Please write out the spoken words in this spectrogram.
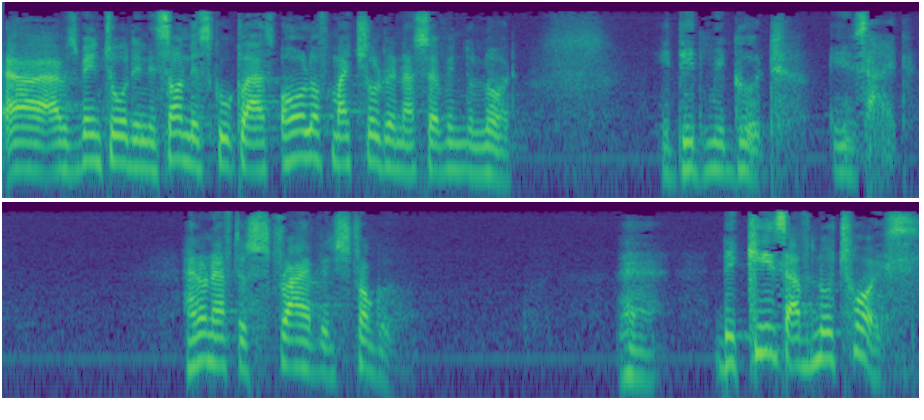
Uh, I was being told in the Sunday school class, all of my children are serving the Lord. It did me good inside. I don't have to strive and struggle. Uh, the kids have no choice.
